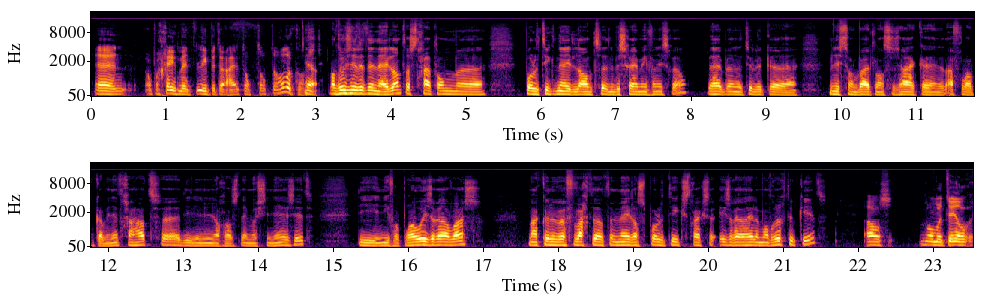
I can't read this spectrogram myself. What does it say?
En op een gegeven moment liep het eruit op, op de holocaust. Ja, want hoe zit het in Nederland als het gaat om politiek Nederland en de bescherming van Israël? We hebben natuurlijk uh, minister van Buitenlandse Zaken in het afgelopen kabinet gehad, uh, die er nu nog als demotionair zit, die in ieder geval pro-Israël was. Maar kunnen we verwachten dat de Nederlandse politiek straks Israël helemaal terug toekeert? Als momenteel,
